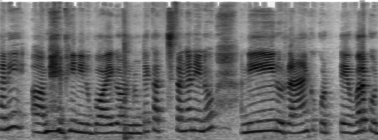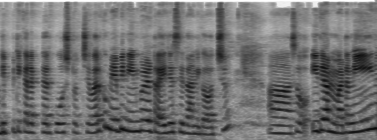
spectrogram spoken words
కానీ మేబీ నేను బాయ్గా ఉండుంటే ఖచ్చితంగా నేను నేను ర్యాంక్ కొట్టే వరకు డిప్యూటీ కలెక్టర్ పోస్ట్ వచ్చే వరకు మేబీ నేను కూడా ట్రై చేసేదాన్ని కావచ్చు. సో ఇదే అనమాట నేను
